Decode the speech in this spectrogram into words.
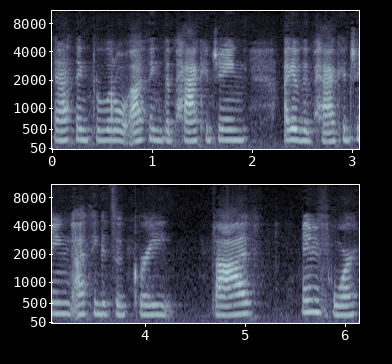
And I think the little, I think the packaging, I give the packaging, I think it's a great five, maybe four.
